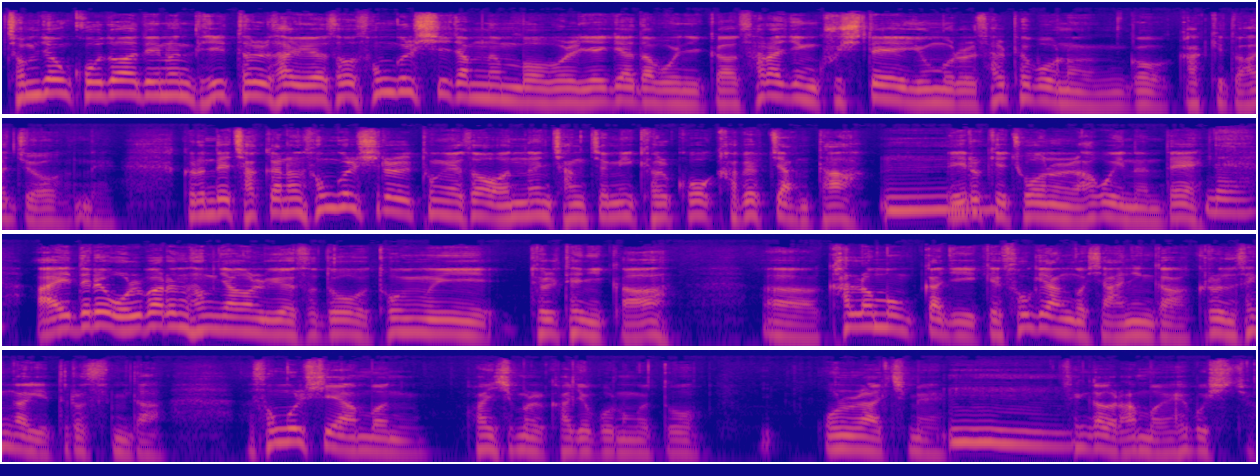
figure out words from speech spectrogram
점점 고도화되는 디지털 사회에서 손글씨 잡는 법을 얘기하다 보니까 사라진 구시대의 유물을 살펴보는 것 같기도 하죠. 네. 그런데 작가는 손글씨를 통해서 얻는 장점이 결코 가볍지 않다. 음. 이렇게 조언을 하고 있는데 네. 아이들의 올바른 성장을 위해서도 도움이 될 테니까 어, 칼럼까지 이렇게 소개한 것이 아닌가 그런 생각이 들었습니다. 손글씨에 한번 관심을 가져보는 것도 오늘 아침에 음. 생각을 한번 해보시죠.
